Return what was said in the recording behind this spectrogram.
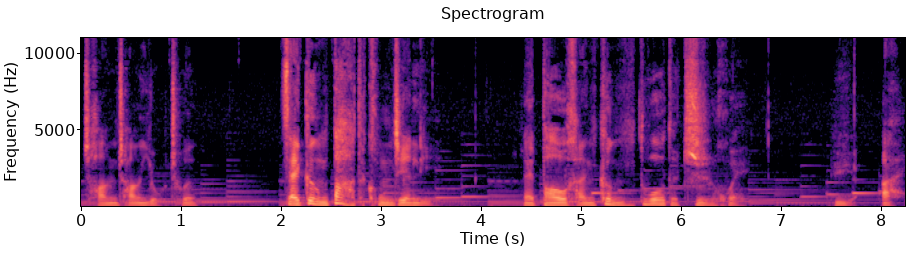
常常有春，在更大的空间里，来包含更多的智慧与爱。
